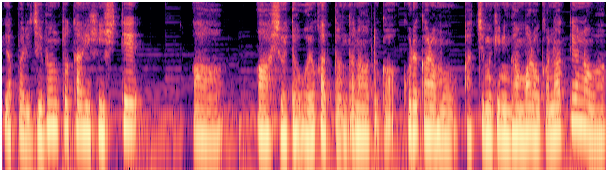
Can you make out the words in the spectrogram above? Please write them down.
やっぱり自分と対比してああああしといた方が良かったんだなとかこれからもあっち向きに頑張ろうかなっていうのは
